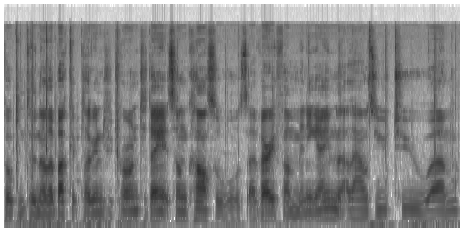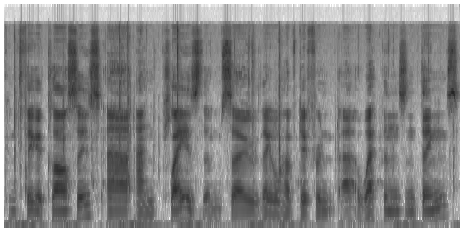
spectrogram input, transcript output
welcome to another Bukkit plugin tutorial. Today it's on Castle Wars, a very fun minigame that allows you to um, configure classes uh, and play as them. So they all have different uh, weapons and things.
